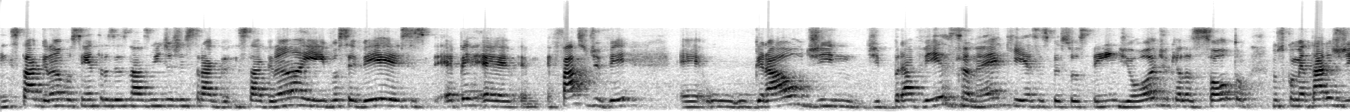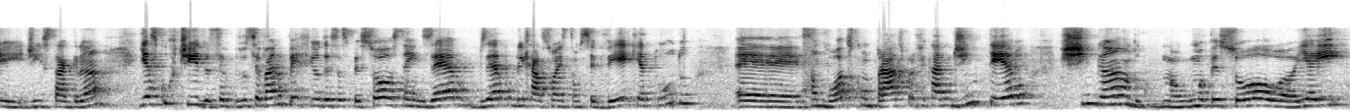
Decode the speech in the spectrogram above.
Instagram, você entra às vezes nas mídias de Instagram e você vê esses. É, é, é fácil de ver é, o, o, grau de, de braveza né, que essas pessoas têm, de ódio que elas soltam nos comentários de, de Instagram e as curtidas. Você, você vai no perfil dessas pessoas, tem zero, zero publicações, então você vê que é tudo. É, são bots comprados para ficar o dia inteiro xingando alguma pessoa, e aí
